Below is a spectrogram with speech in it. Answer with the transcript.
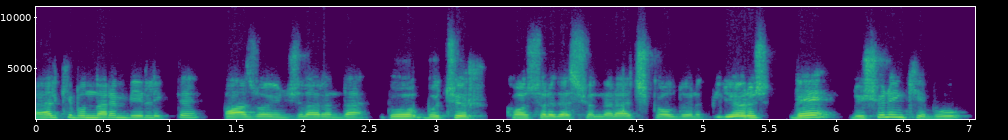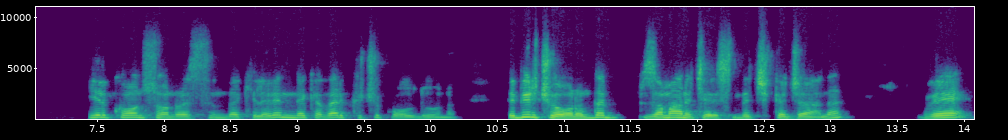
belki bunların birlikte bazı oyuncuların da bu, bu tür konsolidasyonlara açık olduğunu biliyoruz. Ve düşünün ki bu ilk 10 sonrasındakilerin ne kadar küçük olduğunu ve birçoğunun da zaman içerisinde çıkacağını ve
